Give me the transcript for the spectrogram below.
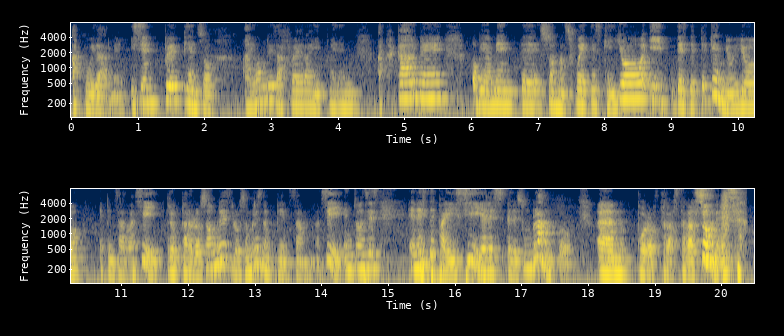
a cuidarme y siempre pienso, hay hombres afuera y pueden atacarme, obviamente son más fuertes que yo y desde pequeño yo he pensado así, pero para los hombres, los hombres no piensan así. Entonces, en este país sí, él es, él es un blanco, um, por otras razones.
